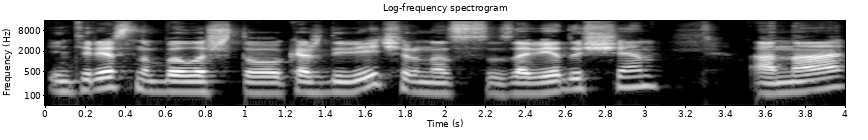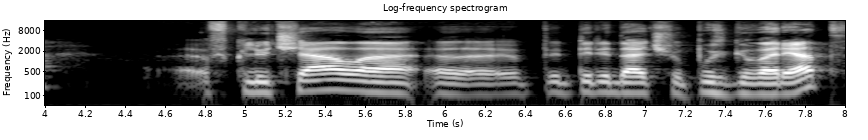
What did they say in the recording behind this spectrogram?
интересно было, что каждый вечер у нас заведующая, она э, включала э, передачу «Пусть говорят»,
